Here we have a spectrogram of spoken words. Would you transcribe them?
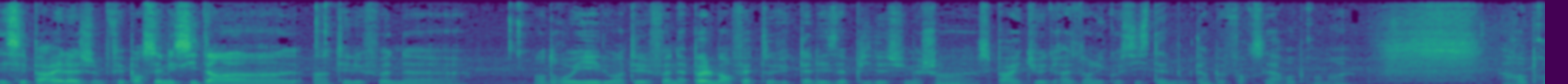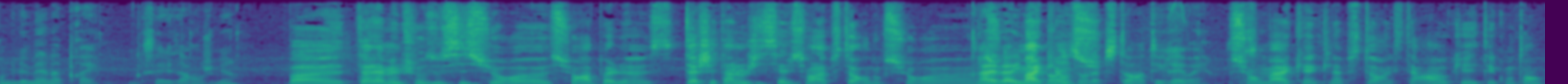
Et c'est pareil, là, je me fais penser, mais si t'as un, un téléphone Android ou un téléphone Apple, bah en fait, vu que tu as des applis dessus, machin, euh, c'est pareil, tu graisses dans l'écosystème, donc tu es un peu forcé à reprendre, à reprendre le même après. Donc ça les arrange bien. Bah, t'as la même chose aussi sur, euh, sur Apple. T'achètes un logiciel sur l'App Store, donc sur, euh, ah, bah Mac. Hein, ils ont l'App Store intégré, ouais. Sur Mac avec l'App Store, etc. Ok, t'es content.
